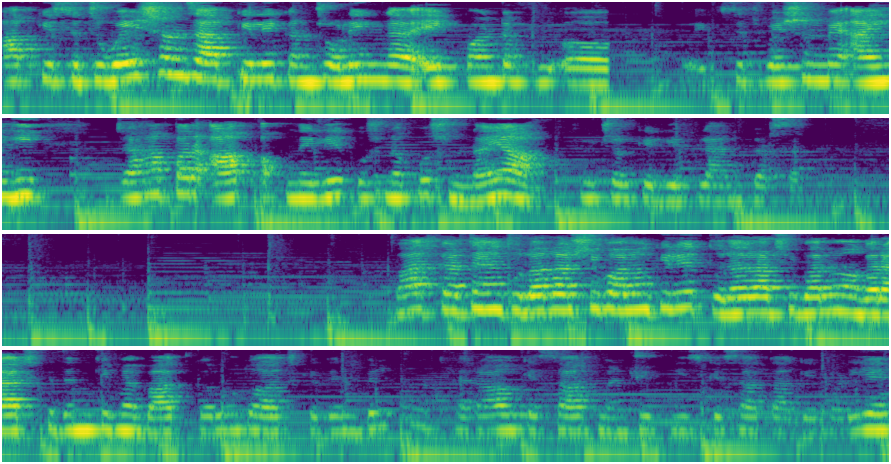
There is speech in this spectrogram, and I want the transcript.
आपकी सिचुएशंस आपके लिए कंट्रोलिंग एक पॉइंट ऑफ़ एक सिचुएशन में आएँगी। जहाँ पर आप अपने लिए कुछ ना कुछ नया फ्यूचर के लिए प्लान कर सकते हैं। बात करते हैं तुला राशि वालों के लिए। तुला राशि वालों, अगर आज के दिन की मैं बात करूँ तो आज के दिन बिल्कुल ठहराव के साथ मेंटल पीस के साथ आगे बढ़िए।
